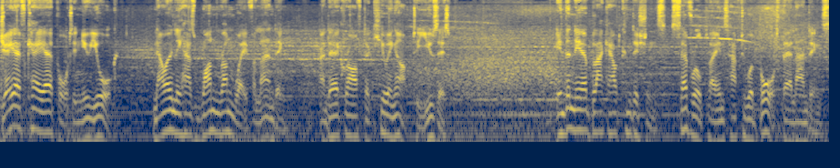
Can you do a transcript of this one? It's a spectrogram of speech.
JFK Airport in New York now only has one runway for landing, and aircraft are queuing up to use it. In the near blackout conditions, several planes have to abort their landings,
